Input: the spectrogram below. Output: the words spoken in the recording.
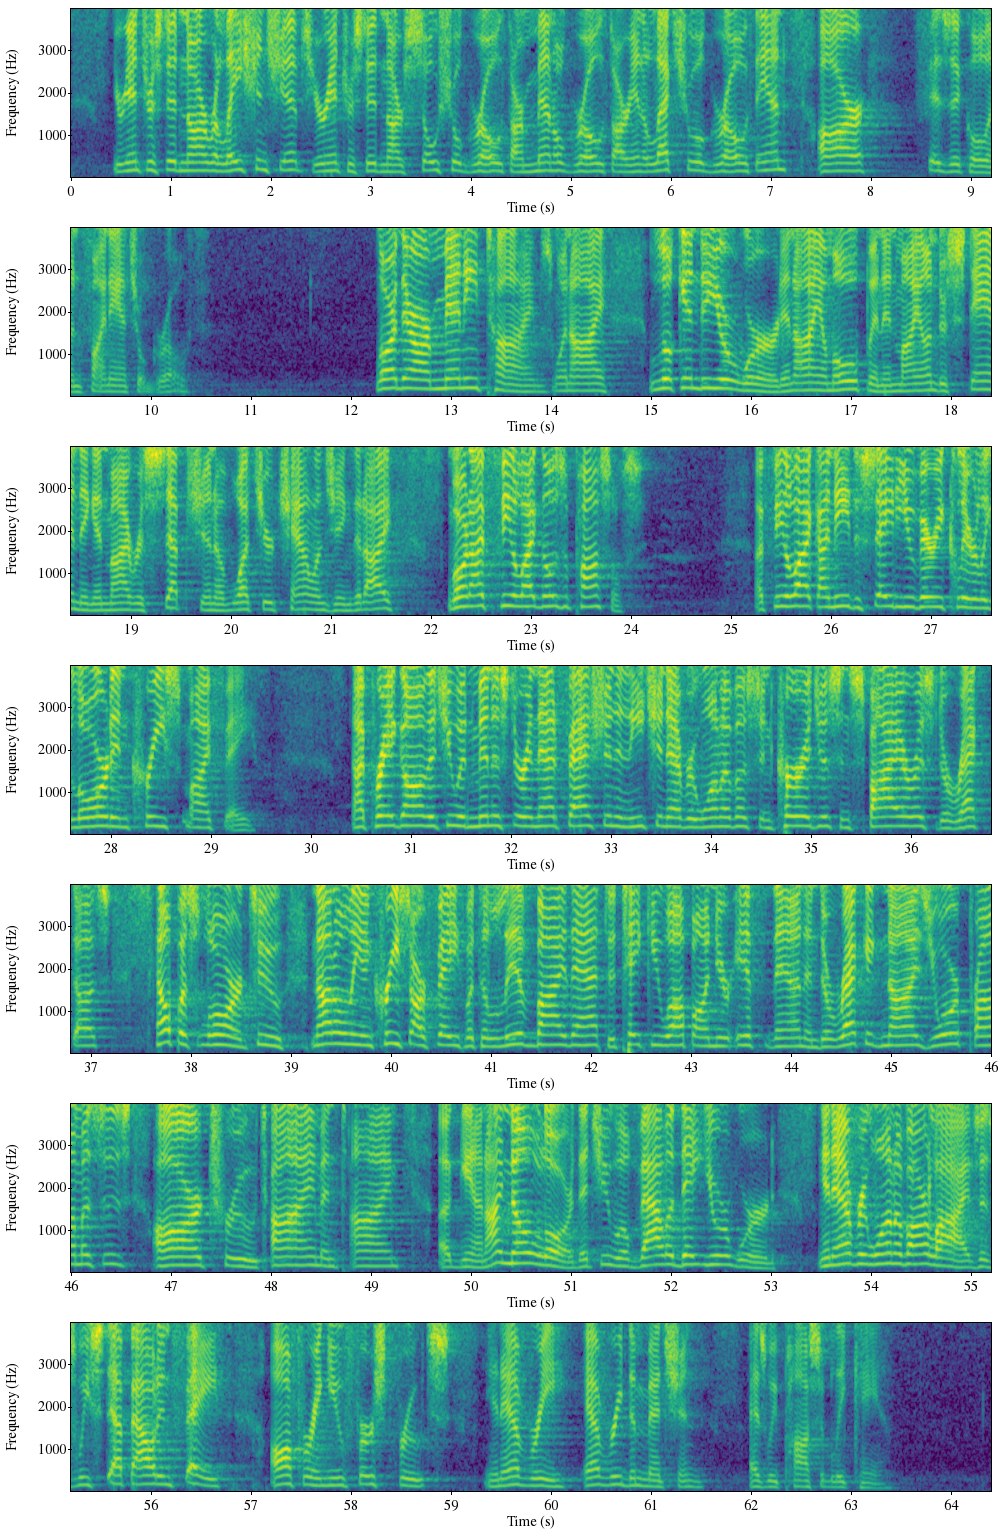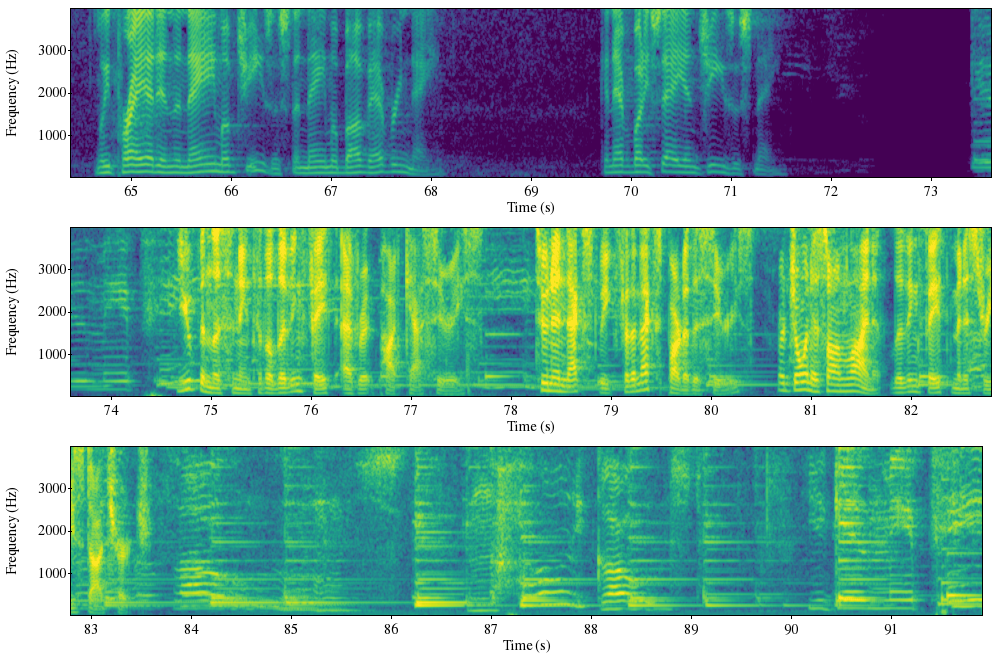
You're interested in our relationships, you're interested in our social growth, our mental growth, our intellectual growth, and our physical and financial growth. Lord, there are many times when I look into your word and I am open in my understanding and my reception of what you're challenging that I, Lord, I feel like those apostles. I feel like I need to say to you very clearly, Lord, increase my faith. I pray, God, that you would minister in that fashion in each and every one of us, encourage us, inspire us, direct us. Help us, Lord, to not only increase our faith, but to live by that, to take you up on your if then, and to recognize your promises are true time and time again. I know, Lord, that you will validate your word in every one of our lives as we step out in faith, offering you first fruits in every, every dimension as we possibly can. We pray it in the name of Jesus, the name above every name. Can everybody say in Jesus' name? You've been listening to the Living Faith Everett podcast series. Tune in next week for the next part of this series, or join us online at livingfaithministries.church. Ghost, you give me peace.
